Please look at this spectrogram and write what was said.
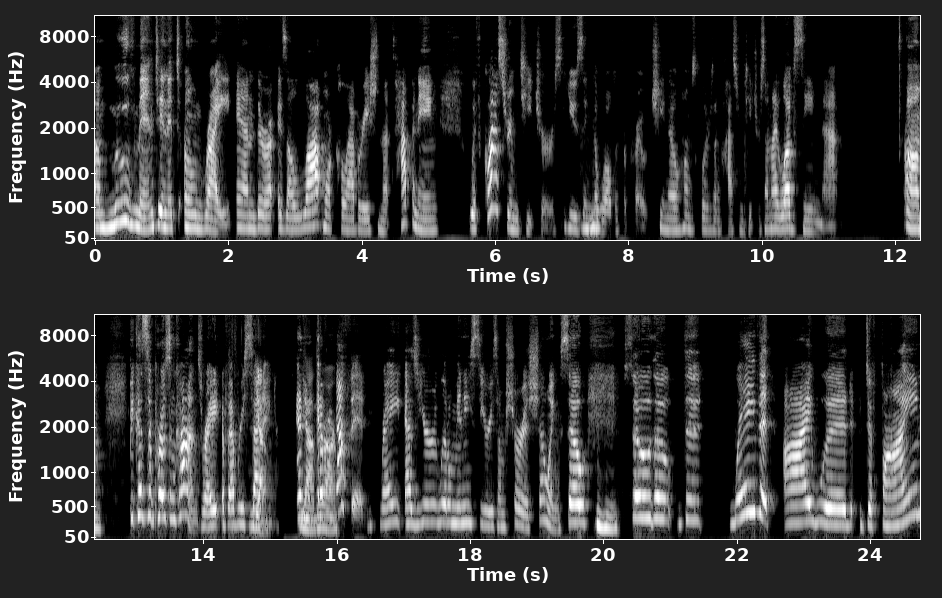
a movement in its own right, and there is a lot more collaboration that's happening with classroom teachers using the Waldorf approach. You know, homeschoolers and classroom teachers, and I love seeing that. Um, because the pros and cons, right, of every Yeah. setting. And Yeah, every are. method, right? As your little mini series, I'm sure, is showing. So, Mhm. so the the way that I would define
